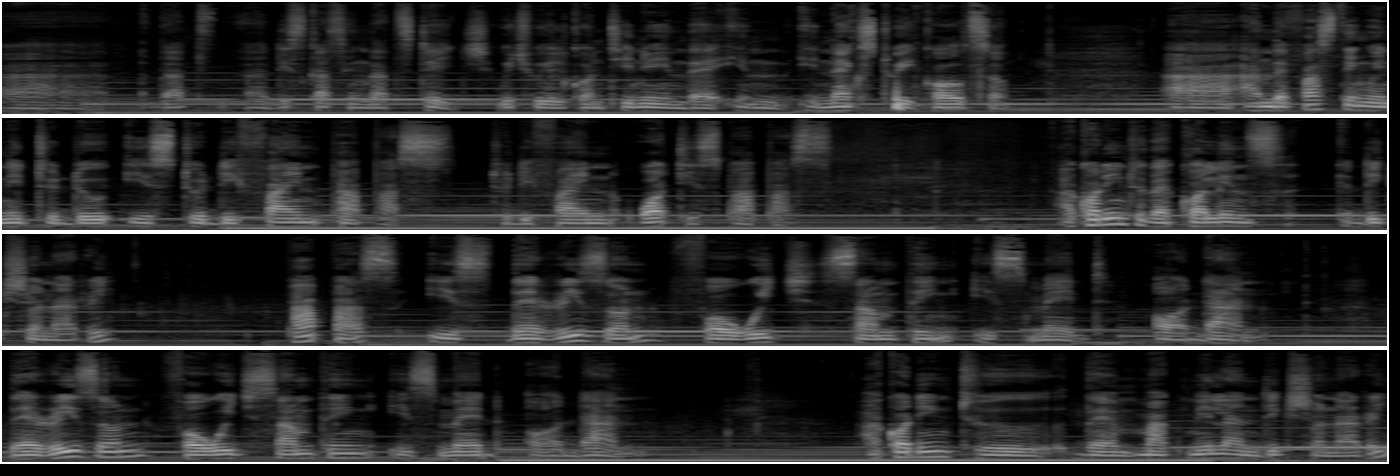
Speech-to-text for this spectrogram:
uh, that uh, discussing that stage, which we'll continue in the in, in next week also. Uh, and the first thing we need to do is to define purpose. To define what is purpose. According to the Collins Dictionary, purpose is the reason for which something is made or done the reason for which something is made or done. According to the Macmillan Dictionary,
